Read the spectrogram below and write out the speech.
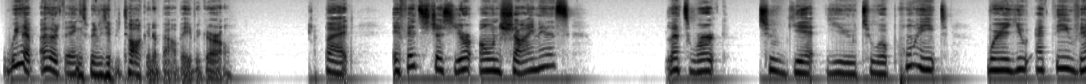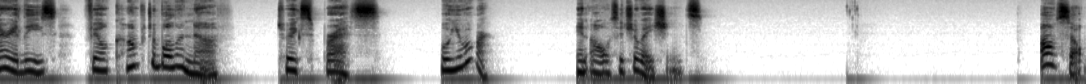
we have other things we need to be talking about, baby girl. But if it's just your own shyness, let's work to get you to a point where you, at the very least, feel comfortable enough to express who you are in all situations. Also,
